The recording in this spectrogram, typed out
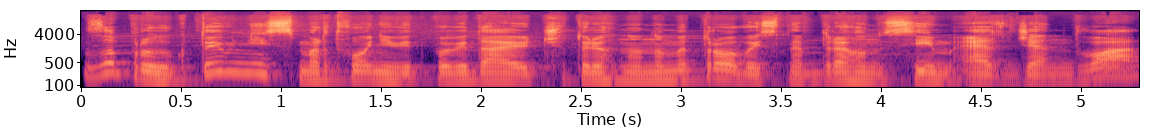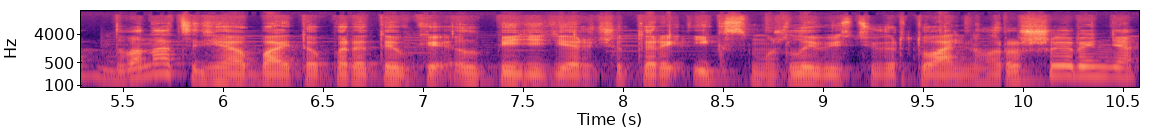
За продуктивність смартфоні відповідають 4-нанометровий Snapdragon 7 S Gen 2, 12 ГБ оперативки LPDDR4X з можливістю віртуального розширення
